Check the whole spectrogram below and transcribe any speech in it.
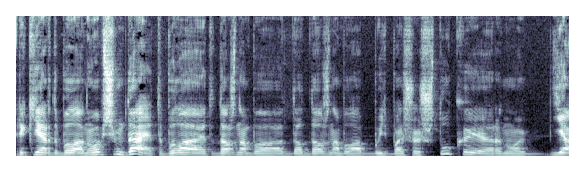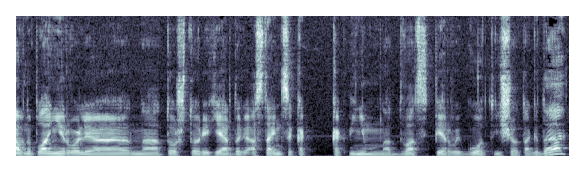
Рикьярдо была. Ну, в общем, да, это была, это должна была, до- должна была быть большой штукой. Рено явно планировали э, на то, что Рикьярдо останется как, как минимум на 21 год еще тогда.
